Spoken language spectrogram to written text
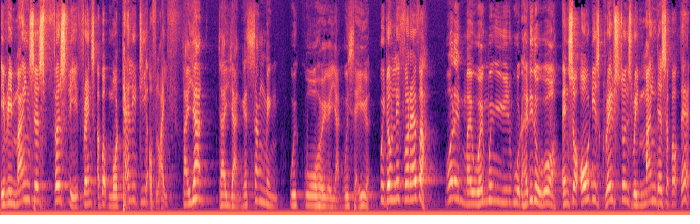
It reminds us, firstly, friends, about mortality of life. 第一就係人嘅生命會過去嘅，人會死嘅。 We don't live forever. 我哋唔係永永遠遠活喺呢度嘅喎， And so all these gravestones remind us about that.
